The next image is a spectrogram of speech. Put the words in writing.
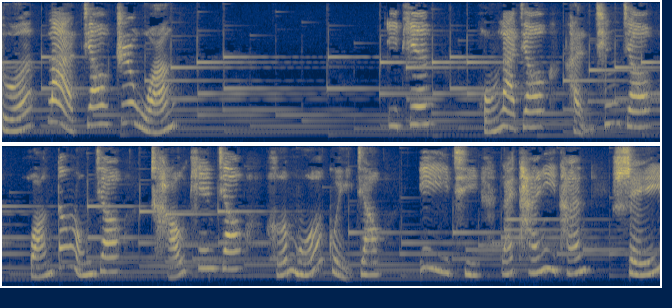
夺辣椒之王。一天，红辣椒喊青椒、黄灯笼椒、朝天椒和魔鬼椒一起来谈一谈，谁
